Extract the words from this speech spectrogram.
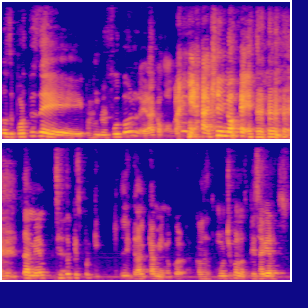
los deportes de, por ejemplo, el fútbol, era como, aquí no es. También siento que es porque literal camino con- con mucho con los pies abiertos.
